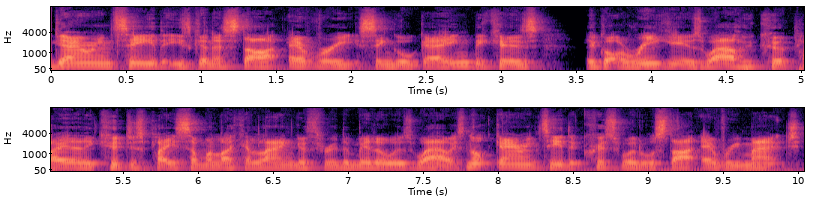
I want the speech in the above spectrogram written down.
guarantee that he's going to start every single game because they've got Origi as well who could play there. They could just play someone like Elanga through the middle as well. It's not guaranteed that Chris Wood will start every match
